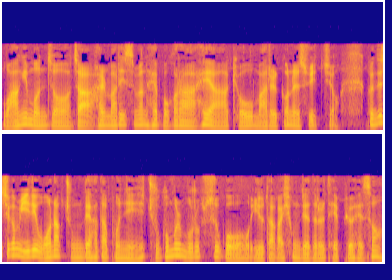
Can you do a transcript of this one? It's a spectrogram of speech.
왕이 먼저 자 할 말이 있으면 해보거라 해야 겨우 말을 꺼낼 수 있죠. 그런데 지금 일이 워낙 중대하다 보니 죽음을 무릅쓰고 유다가 형제들을 대표해서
